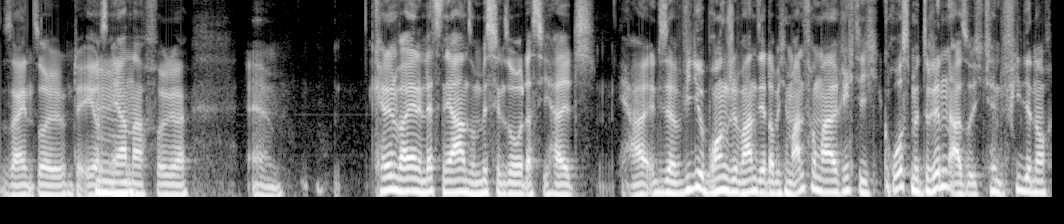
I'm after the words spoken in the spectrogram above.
sein soll, und der EOS Mhm. R Nachfolger. Ähm, Canon war ja in den letzten Jahren so ein bisschen so, dass sie halt, ja, in dieser Videobranche waren sie ja, glaube ich, am Anfang mal richtig groß mit drin. Also ich kenne viele noch,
